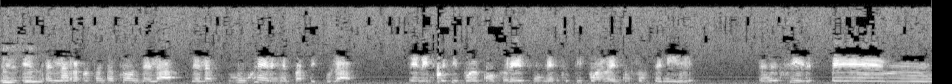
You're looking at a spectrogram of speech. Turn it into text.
en, la representación de las de las mujeres en particular en este tipo de conferencias, en este tipo de eventos sostenibles. Es decir, eh,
